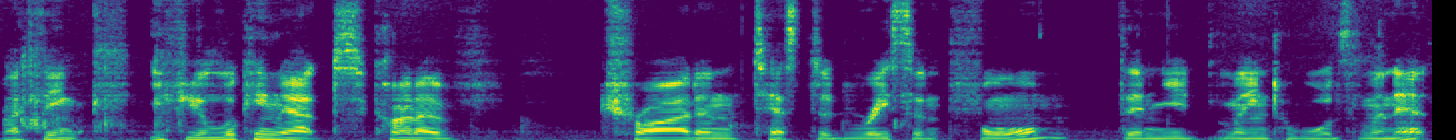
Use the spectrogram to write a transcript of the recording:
I think if you're looking at kind of tried and tested recent form, then you'd lean towards Linette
